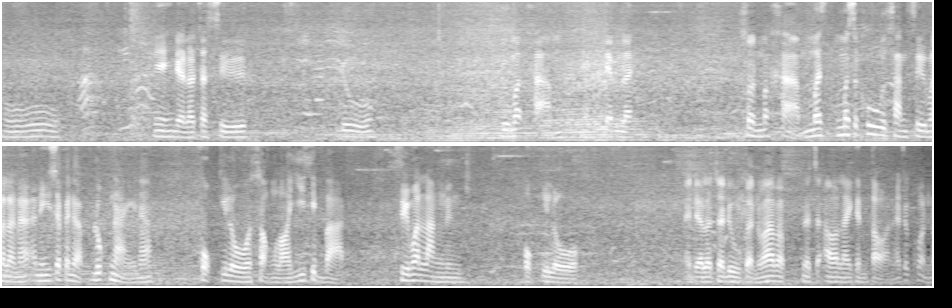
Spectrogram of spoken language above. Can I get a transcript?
โอ้นี่เดี๋ยวเราจะซื้อดู ดูมะขามเต็มเลย ส่วนมะขามเมื่อเมื่อสักครู่ซันซื้อมาแล้วนะ อันนี้จะเป็นแบบลูกไหนนะ 6กิโล220 บาท ซื้อมาลังหนึ่ง6กิโล เดี๋ยวเราจะดูก่อนว่าแบบเราจะเอาอะไรกันต่อนะทุกคน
